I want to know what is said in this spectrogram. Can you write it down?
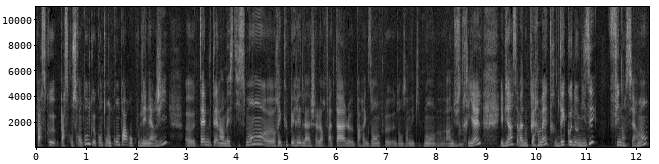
parce que, parce qu'on se rend compte que quand on compare au coût de l'énergie, tel ou tel investissement, récupérer de la chaleur fatale, par exemple, dans un équipement industriel, eh bien, ça va nous permettre d'économiser financièrement,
